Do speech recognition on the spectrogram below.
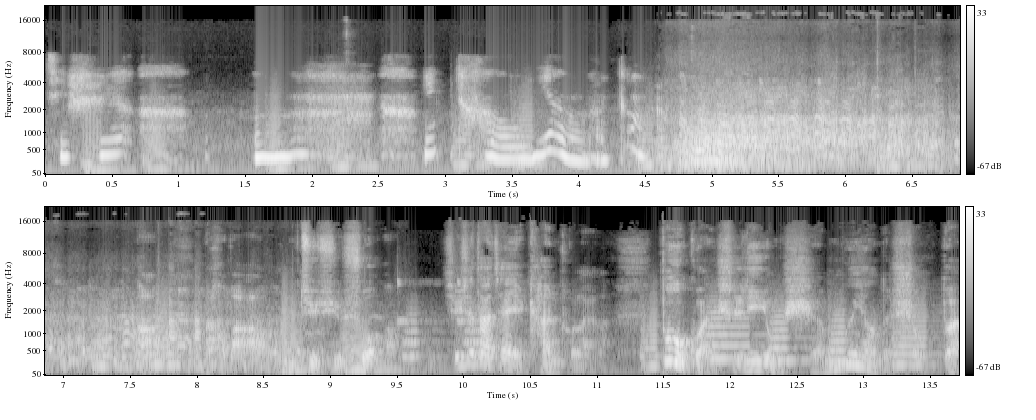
其实，嗯，你讨厌了，干嘛？啊，那好吧啊，我们继续说啊。其实大家也看出来了，不管是利用什么样的手段。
